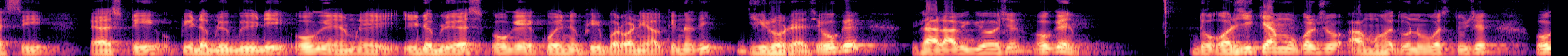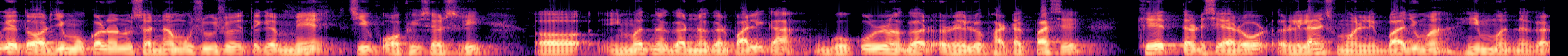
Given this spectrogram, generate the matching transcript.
એસસી એસટી પીડબ્લ્યુબીડી ઓકે, એમને ઈડબ્લ્યુએસ ઓકે, કોઈને ફી ભરવાની આવતી નથી ઝીરો રહેશે, ઓકે? ખ્યાલ આવી ગયો છે ઓકે? તો અરજી ક્યાં મોકલશો? આ મહત્ત્વનું વસ્તુ છે. ઓકે, તો અરજી મોકલવાનું સરનામું શું છે? તો કે મેં ચીફ ઓફિસર શ્રી હિંમતનગર નગરપાલિકા ગોકુળનગર રેલવે ફાટક પાસે ખેત તળસિયા રોડ રિલાયન્સ મોલની બાજુમાં હિંમતનગર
